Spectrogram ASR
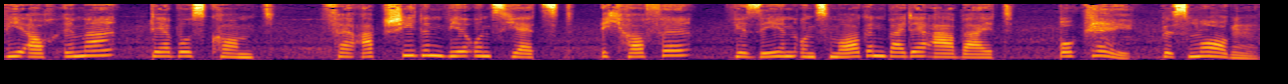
Wie auch immer, der Bus kommt. Verabschieden wir uns jetzt. Ich hoffe, wir sehen uns morgen bei der Arbeit. Okay, bis morgen.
